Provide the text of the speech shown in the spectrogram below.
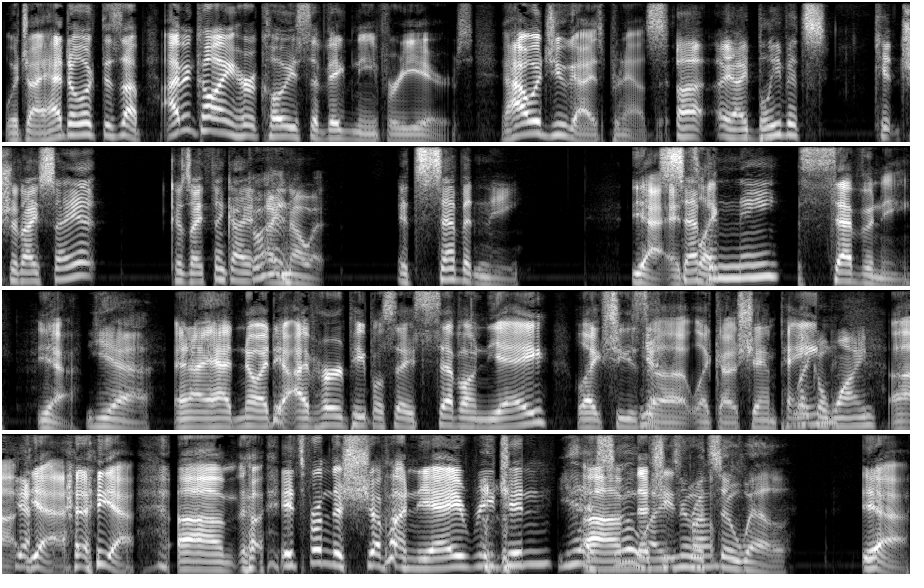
which I had to look this up. I've been calling her Chloe Savigny for years. How would you guys pronounce it? Uh, I believe it's. Should I say it? Because I think I, I know it. It's seventy. Yeah, it's like Seventy. 70. Yeah. yeah. And I had no idea. I've heard people say Sevigny, like she's Yeah. uh, like a champagne. Like a wine. Uh, Yeah. yeah, yeah. Um, it's from the Chevalier region. yeah. um, that she's from. so well. yeah.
